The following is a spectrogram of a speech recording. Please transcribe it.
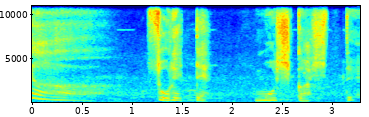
やそれってもしかして。ルイ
